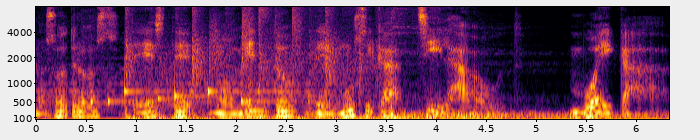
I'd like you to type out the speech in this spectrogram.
Nosotros de este momento de música chill out. Wake up.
